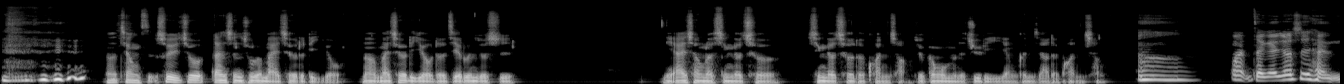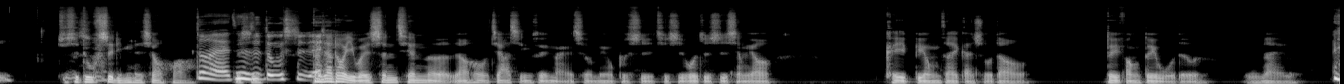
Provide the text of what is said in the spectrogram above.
那这样子，所以就诞生出了买车的理由。那买车理由的结论就是，你爱上了新的车，新的车的宽敞就跟我们的距离一样，更加的宽敞。嗯，哇，整个就是很就是都市里面的笑话。对，真的是都市欸，大家都以为升迁了，然后加薪，所以买了车，没有不是。其实我只是想要，可以不用再感受到对方对我的无奈了。对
